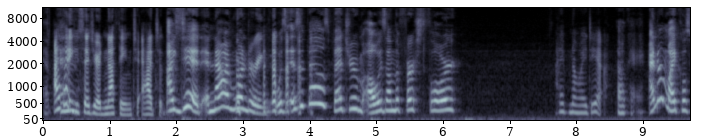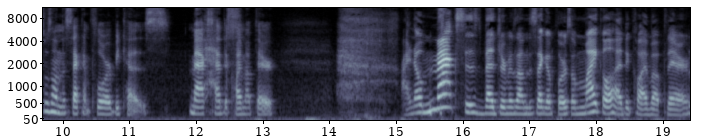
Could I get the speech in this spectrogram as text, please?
Yep. I thought you said you had nothing to add to this. I did, and now I'm wondering: was Isabel's bedroom always on the first floor? I have no idea. Okay, I know Michael's was on the second floor because Max had to climb up there. I know Max's bedroom is on the second floor, so Michael had to climb up there.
